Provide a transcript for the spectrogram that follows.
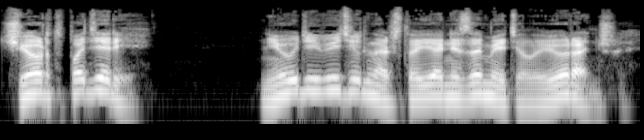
Черт подери! Неудивительно, что я не заметил ее раньше.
